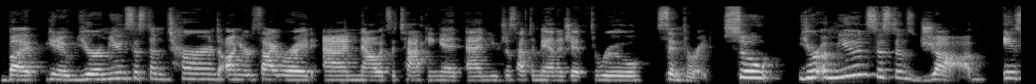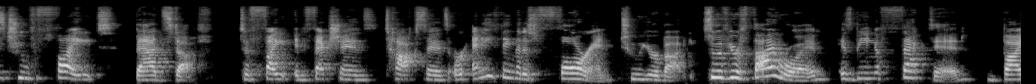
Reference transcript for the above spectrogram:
but you know, your immune system turned on your thyroid and now it's attacking it and you just have to manage it through Synthroid. So your immune system's job is to fight bad stuff to fight infections, toxins, or anything that is foreign to your body. So if your thyroid is being affected by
